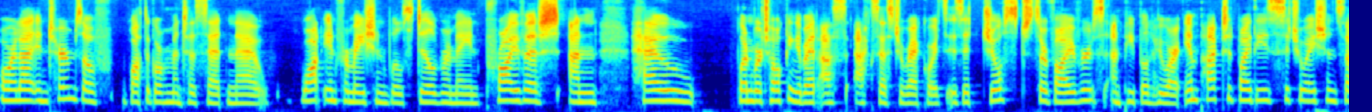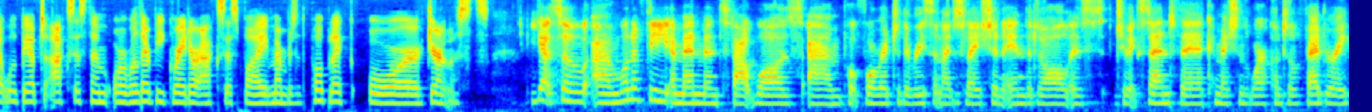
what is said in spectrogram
Orla, in terms of what the government has said now, what information will still remain private and how when we're talking about as- access to records, is it just survivors and people who are impacted by these situations that will be able to access them, or will there be greater access by members of the public or journalists? Yeah, so um, one of the amendments that was um, put forward to the recent legislation in the Dáil is to extend the Commission's work until February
